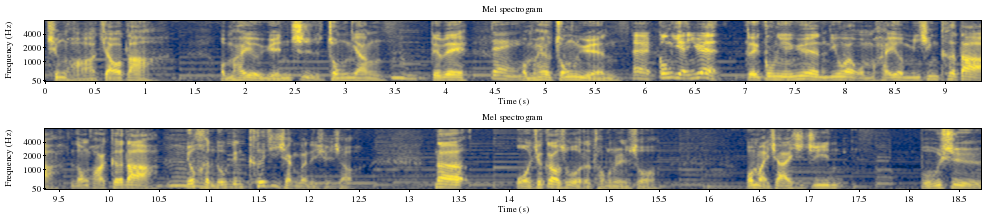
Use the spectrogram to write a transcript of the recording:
清华、交大。我们还有元智中央，嗯，对不对？对，我们还有中原，哎，工研院，对，工研院。另外，我们还有明星科大、龙华科大，有很多跟科技相关的学校。那我就告诉我的同仁说，我买下爱惜之音，不是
